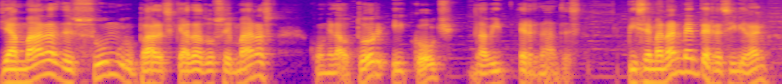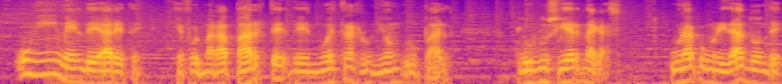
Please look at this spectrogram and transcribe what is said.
Llamadas de Zoom grupales cada dos semanas con el autor y coach David Hernández. Bisemanalmente recibirán un email de Arete que formará parte de nuestra reunión grupal, Club Luciérnagas, una comunidad donde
